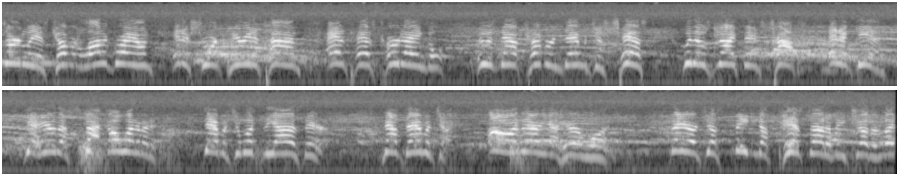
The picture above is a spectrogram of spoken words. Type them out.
certainly has covered a lot of ground in a short period of time, as has Kurt Angle, who is now covering Damage's chest with those knife-edge chops. And again, you hear the smack. Oh, wait a minute. Damaja went to the eyes there. Now Damaja. Oh, and there you hear one. They are just beating the piss out of each other, ladies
